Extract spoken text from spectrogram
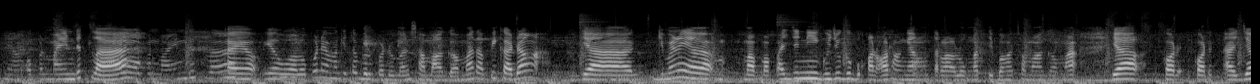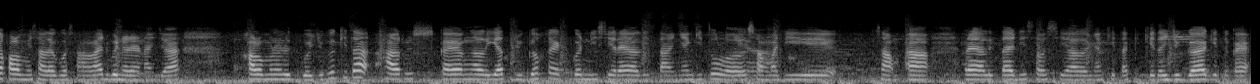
Yang open minded lah. Open minded lah. Kayak ya walaupun emang kita berpedoman sama agama tapi kadang ya gimana ya maaf maaf aja nih gue juga bukan orang yang terlalu ngerti banget sama agama. Ya korek korek aja kalau misalnya gue salah dibenerin aja. Kalau menurut gue juga kita harus kayak ngelihat juga kayak kondisi realitanya gitu loh Iya. sama di sama eh, realita di sosialnya kita kita juga gitu. Kayak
